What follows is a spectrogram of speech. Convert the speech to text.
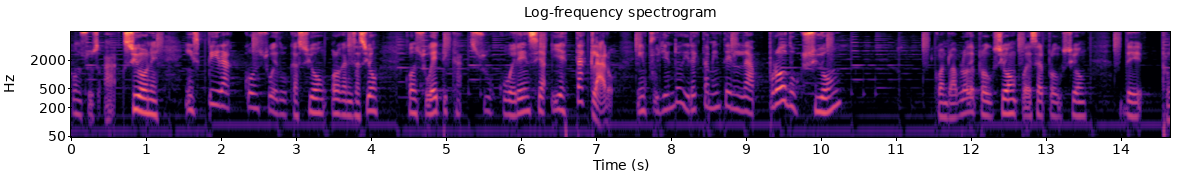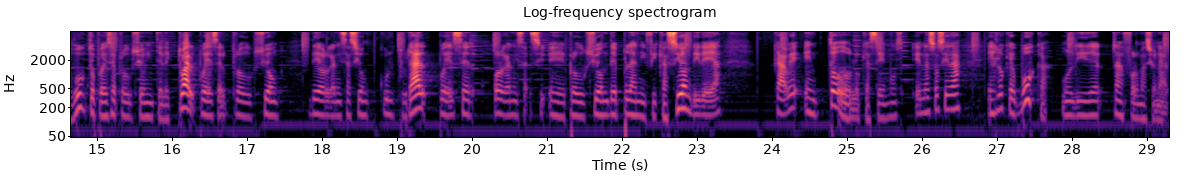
con sus acciones, inspira con su educación, organización, con su ética, su coherencia y está claro, influyendo directamente en la producción. Cuando hablo de producción, puede ser producción de producto, puede ser producción intelectual, puede ser producción de organización cultural, puede ser eh, producción de planificación de ideas. Cabe en todo lo que hacemos en la sociedad, es lo que busca un líder transformacional,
